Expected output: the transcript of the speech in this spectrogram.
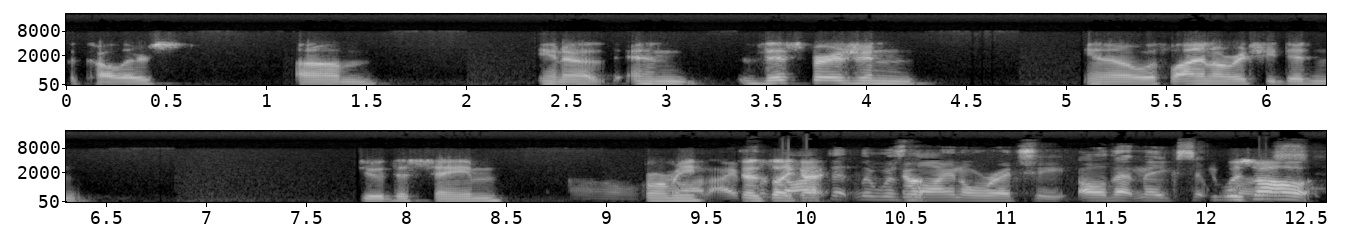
the colors, um, you know, and this version, you know, with Lionel Richie didn't do the same. Oh, For me, God, I 'cause, forgot like, I- that it was you know- Lionel Richie. Oh, that makes it. It was worse. all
